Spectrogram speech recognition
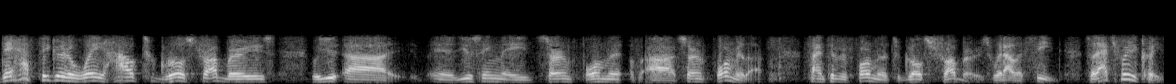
They have figured a way how to grow strawberries uh, uh, using a certain formula, uh, certain formula, scientific formula to grow strawberries without a seed. So that's pretty crazy.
